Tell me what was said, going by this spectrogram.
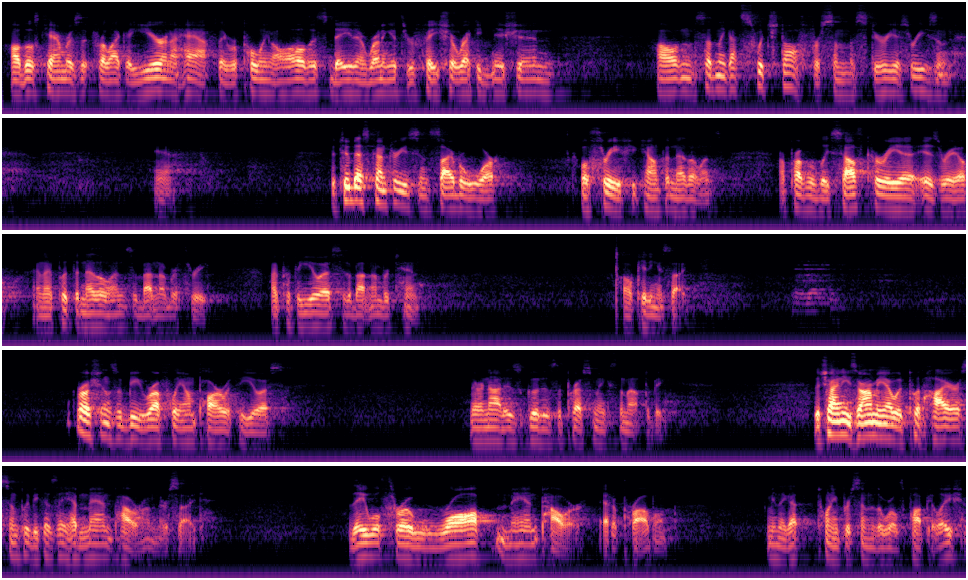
All those cameras that for like a year and a half, they were pulling all this data and running it through facial recognition all of them suddenly got switched off for some mysterious reason. Yeah. The two best countries in cyber war, well, three if you count the Netherlands, are probably South Korea, Israel, and I put the Netherlands about number three. I put the U.S. at about number 10. All kidding aside. Russians would be roughly on par with the U.S. They're not as good as the press makes them out to be. The Chinese army I would put higher simply because they have manpower on their side. They will throw raw manpower at a problem. I mean, they got 20% of the world's population.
